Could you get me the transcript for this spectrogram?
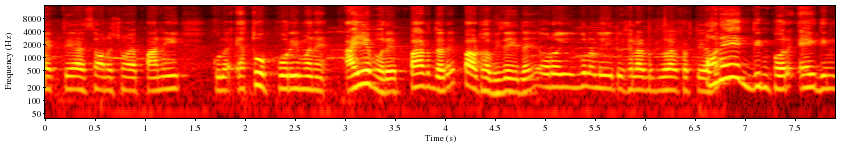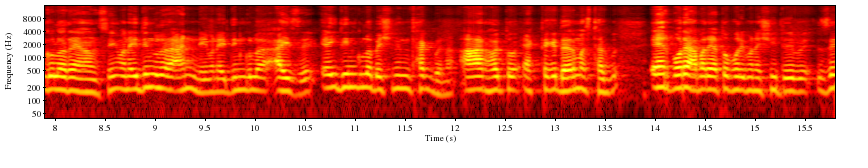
রাখতে আছে অনেক সময় পানিগুলো এত পরিমাণে আইয়ে পরে পার ধরে পাউটা ভিজাই দেয়। ওর ওইগুলো নিয়ে একটু খেলাধুলা করতে অনেক দিন পর এই দিনগুলো রে আনছি মানে এই দিনগুলো আননি মানে এই দিনগুলো আইছে, এই দিনগুলো বেশি দিন থাকবে না। আর হয়তো এক থেকে দেড় মাস থাকবে। এরপরে আবার এত পরিমাণে শীত দেবে। যে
